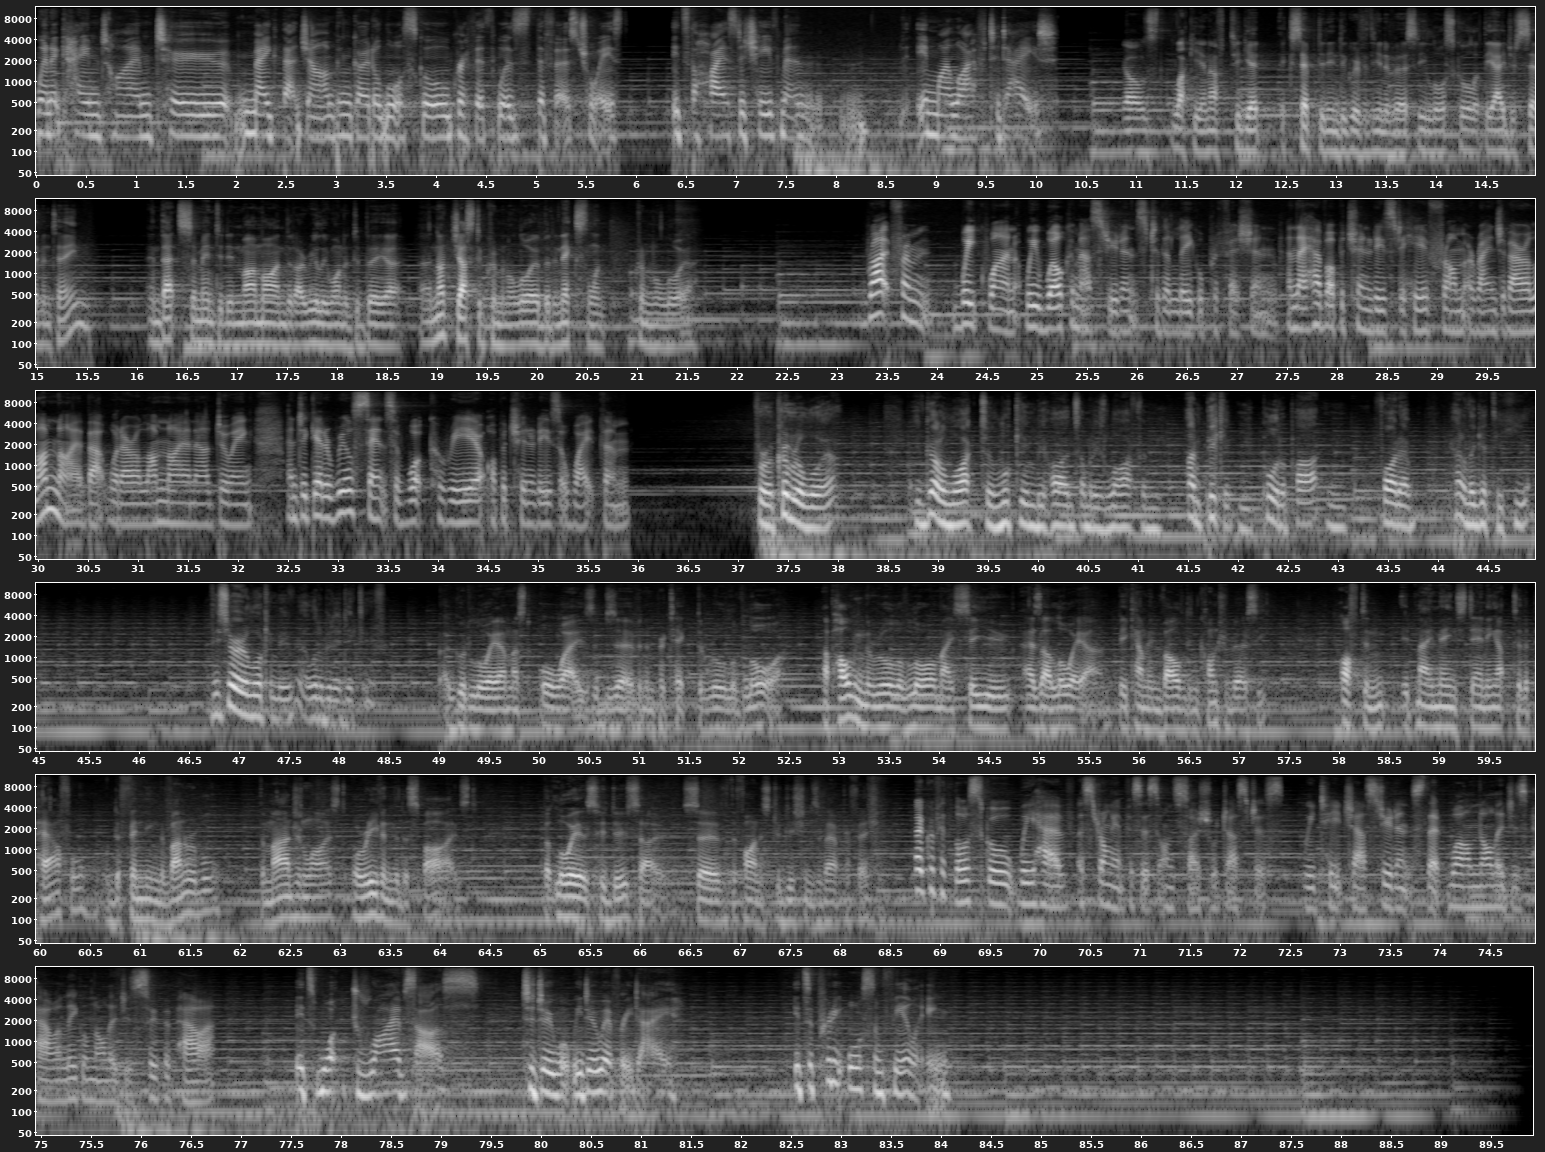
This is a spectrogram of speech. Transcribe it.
When it came time to make that jump and go to law school, Griffith was the first choice. It's the highest achievement in my life to date. I was lucky enough to get accepted into Griffith University Law School at the age of 17 and that cemented in my mind that I really wanted to be a, not just a criminal lawyer but an excellent criminal lawyer. Right from week one, we welcome our students to the legal profession and they have opportunities to hear from a range of our alumni about what our alumni are now doing and to get a real sense of what career opportunities await them. For a criminal lawyer, you've got to like to look in behind somebody's life and unpick it and pull it apart and find out how do they get to here. This area of law can be a little bit addictive. A good lawyer must always observe and protect the rule of law. Upholding the rule of law may see you, as a lawyer, become involved in controversy. Often it may mean standing up to the powerful, or defending the vulnerable, the marginalised, or even the despised. But lawyers who do so serve the finest traditions of our profession. At Griffith Law School we have a strong emphasis on social justice. We teach our students that while knowledge is power, legal knowledge is superpower. It's what drives us to do what we do every day. It's a pretty awesome feeling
